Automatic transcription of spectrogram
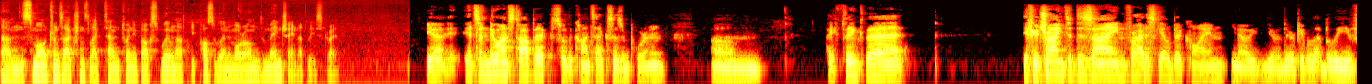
um, small transactions like 10 20 bucks will not be possible anymore on the main chain at least right yeah it's a nuanced topic so the context is important um, i think that if you're trying to design for how to scale Bitcoin, you know, you there are people that believe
